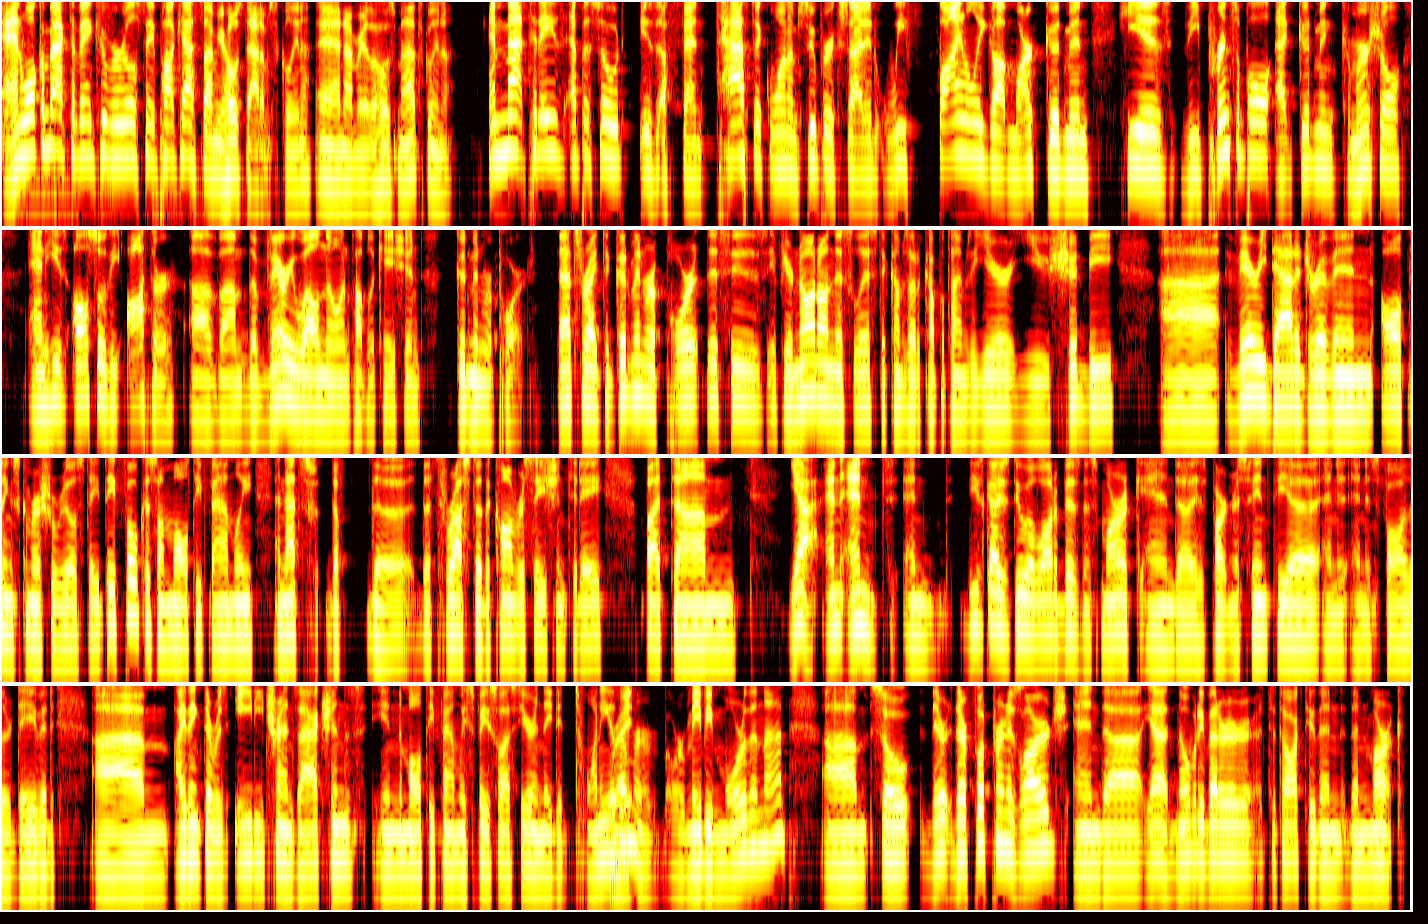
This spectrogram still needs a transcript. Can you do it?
And welcome back to Vancouver Real Estate Podcast. I'm your host, Adam Scalina. And I'm your other host, Matt Scalina. And Matt, today's episode is a fantastic one. I'm super excited. We finally got Mark Goodman. He is the principal at Goodman Commercial, and he's also the author of um, the very well known publication, Goodman Report. That's right, the Goodman Report. This is, if you're not on this list, it comes out a couple times a year. You should be. Uh, very data driven, all things commercial real estate. They focus on multifamily, and that's the the the thrust of the conversation today. But um, yeah, and and and these guys do a lot of business. Mark and uh, his partner Cynthia and and his father David. Um, I think there was 80 transactions in the multifamily space last year, and they did 20 of Right. them, or or maybe more than that. Um, so their their footprint is large, and uh, yeah, nobody better to talk to than than Mark.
